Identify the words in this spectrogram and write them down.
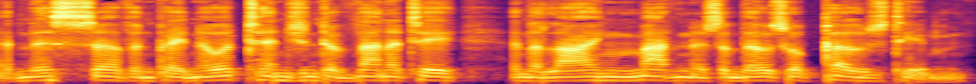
and this servant paid no attention to vanity and the lying madness of those who opposed him.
